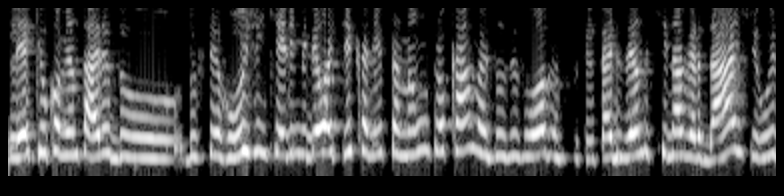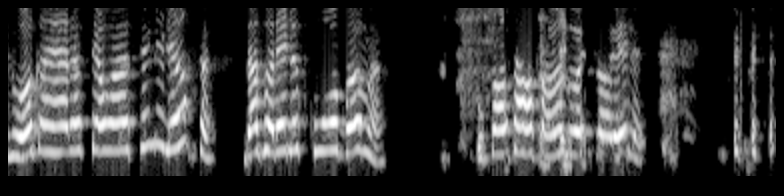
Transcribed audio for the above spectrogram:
ler aqui o comentário do, do Ferrugem, que ele me deu a dica ali para não trocar mais os slogans, porque ele está dizendo que, na verdade, o slogan era pela semelhança das orelhas com o Obama. O Paulo estava falando hoje da orelha.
